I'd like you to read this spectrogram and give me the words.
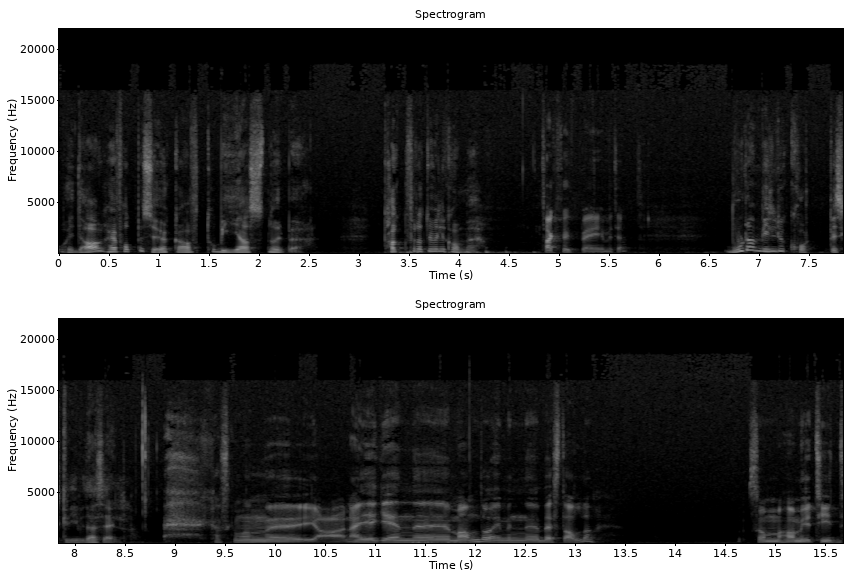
og i dag har jeg fått besøk av Tobias Nordbø. Takk for at du ville komme. Takk for at jeg ble invitert. Hvordan vil du kort beskrive deg selv? Hva skal man eh, Ja, nei, jeg er en eh, mann da, i min eh, beste alder. Som har mye tid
